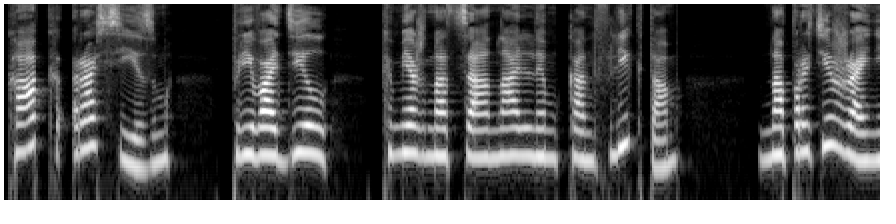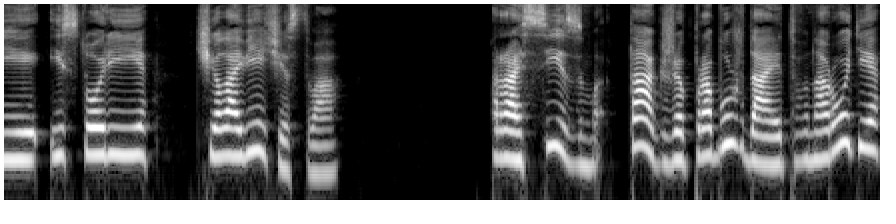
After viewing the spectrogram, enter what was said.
как расизм приводил к межнациональным конфликтам на протяжении истории человечества. Расизм также пробуждает в народе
